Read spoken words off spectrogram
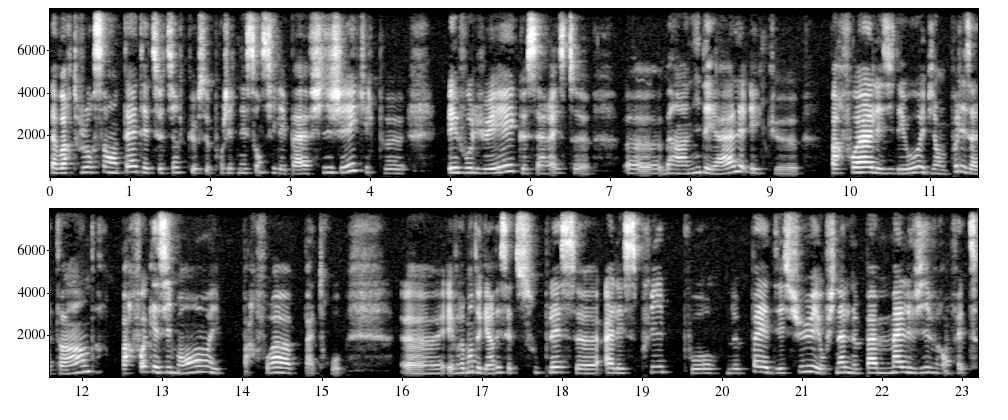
d'avoir toujours ça en tête et de se dire que ce projet de naissance, il n'est pas figé, qu'il peut évoluer, que ça reste euh, ben, un idéal et que parfois les idéaux, eh bien, on peut les atteindre, parfois quasiment et parfois pas trop. Euh, et vraiment de garder cette souplesse euh, à l'esprit pour ne pas être déçu et au final ne pas mal vivre en fait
